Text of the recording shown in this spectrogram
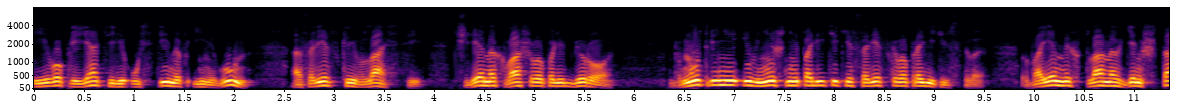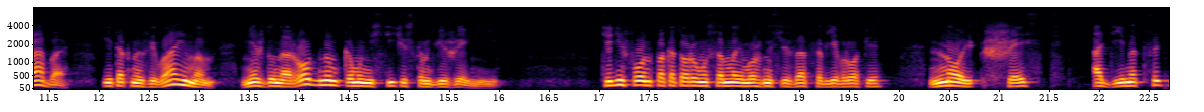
и его приятели Устинов и Мигун о советской власти, членах вашего политбюро, внутренней и внешней политике советского правительства – военных планах Генштаба и так называемом международном коммунистическом движении. Телефон, по которому со мной можно связаться в Европе, 06 11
